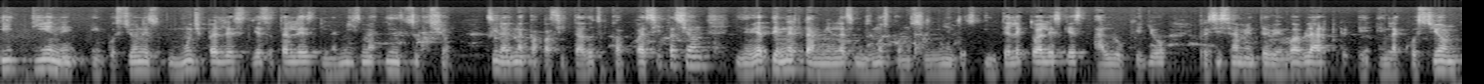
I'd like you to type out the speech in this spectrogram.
Y tiene en cuestiones municipales y estatales la misma instrucción sin la misma capacitación y debería tener también los mismos conocimientos intelectuales, que es a lo que yo precisamente vengo a hablar eh, en la cuestión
